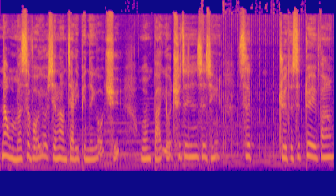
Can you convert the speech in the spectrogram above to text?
那我们是否有先让家里变得有趣？我们把有趣这件事情是觉得是对方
